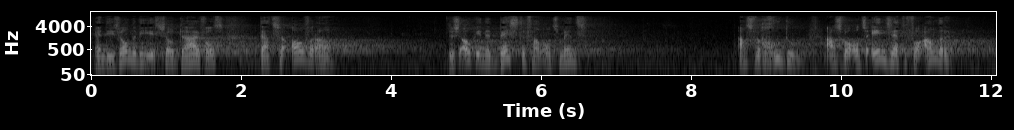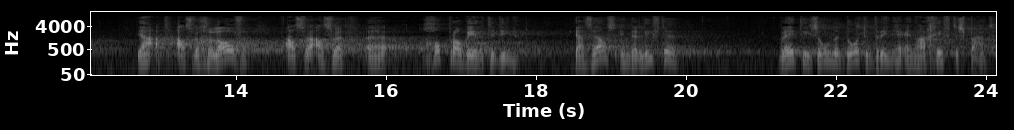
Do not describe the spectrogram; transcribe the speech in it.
En die zonde die is zo duivels dat ze overal, dus ook in het beste van ons mensen, als we goed doen, als we ons inzetten voor anderen, ja, als we geloven, als we, als we uh, God proberen te dienen, ja, zelfs in de liefde weet die zonde door te dringen en haar gif te spuiten.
